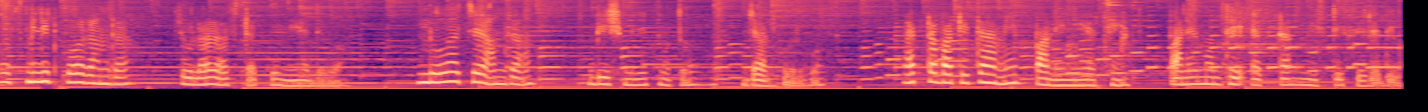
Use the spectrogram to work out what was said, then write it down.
পাঁচ মিনিট পর আমরা চুলার আঁচটা কমিয়ে দেব। লো আছে আমরা বিশ মিনিট মতো জাল করব। একটা বাটিতে আমি পানি নিয়েছি। পানির মধ্যে একটা মিষ্টি ছেড়ে দেব।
